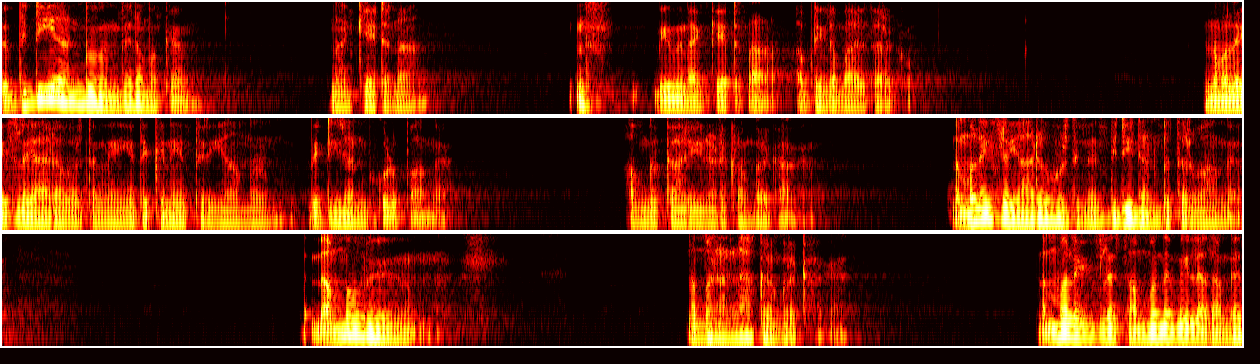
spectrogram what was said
இந்த திடீர் அன்பு வந்து நமக்கு நான் கேட்டேனா? இது நான் கேட்டேனா? அப்படிங்கிற மாதிரி தான் இருக்கும். நம்ம லைஃப்பில் யாரோ ஒருத்தங்க எதுக்குன்னே தெரியாமல் திடீர் அன்பு கொடுப்பாங்க. அவங்க காரியம் நடக்கணுங்கிறக்காக நம்ம லைஃப்பில் யாரோ ஒருத்தங்க திடீர்னு அன்பு தருவாங்க. நம்ம ஒரு நம்ம நல்லா இருக்கிறோங்கிறக்காக நம்ம லைஃப்பில் சம்மந்தமே இல்லாதவங்க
